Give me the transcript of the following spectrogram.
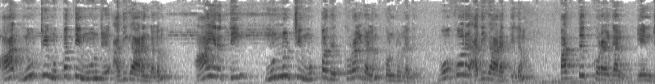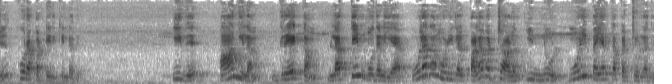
ஆ- நூற்றி முப்பத்தி மூன்று அதிகாரங்களும் ஆயிரத்தி முன்னூற்றி முப்பது குறள்களும் கொண்டுள்ளது. ஒவ்வொரு அதிகாரத்திலும் பத்து குறள்கள் என்று கூறப்பட்டிருக்கின்றது. இது ஆங்கிலம் கிரேக்கம் லத்தீன் முதலிய உலக மொழிகள் பலவற்றாலும் இந்நூல் மொழிபெயர்க்கப்பட்டுள்ளது.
